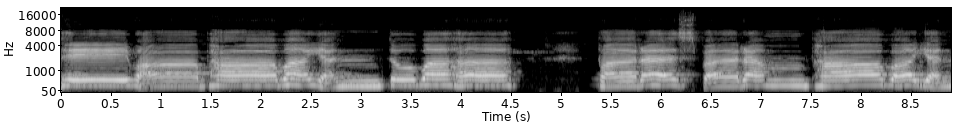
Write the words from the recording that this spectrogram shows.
देवा भावयन्तु वः परस्परं भावयन्तः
